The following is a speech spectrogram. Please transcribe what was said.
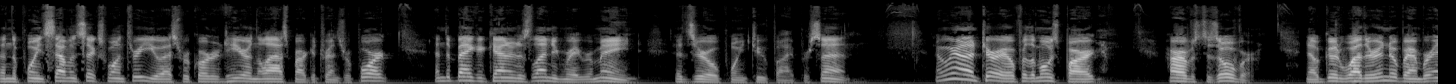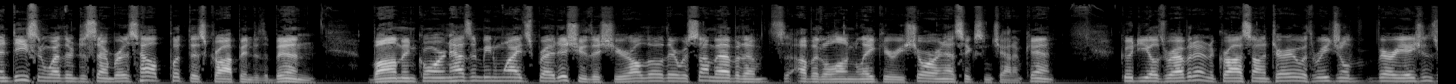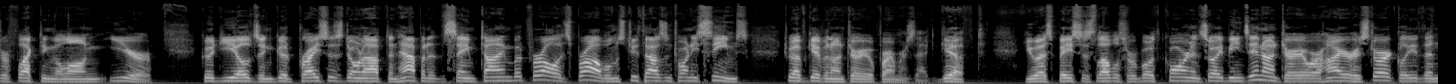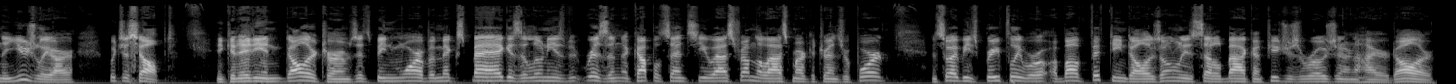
than the 0.7613 US recorded here in the last market trends report, and the Bank of Canada's lending rate remained at 0.25%. Now, we're in Ontario for the most part. Harvest is over. Now, good weather in November and decent weather in December has helped put this crop into the bin. Vom in corn hasn't been widespread issue this year, although there was some evidence of it along Lake Erie shore in Essex and Chatham Kent. Good yields were evident across Ontario with regional variations reflecting the long year. Good yields and good prices don't often happen at the same time, but for all its problems, 2020 seems to have given Ontario farmers that gift. U.S. basis levels for both corn and soybeans in Ontario are higher historically than they usually are, which has helped. In Canadian dollar terms, it's been more of a mixed bag as the loonie has risen a couple cents US from the last market trends report, and soybeans briefly were above $15 only to settle back on futures erosion and a higher dollar.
